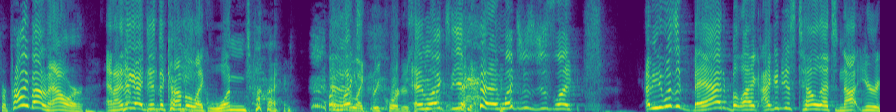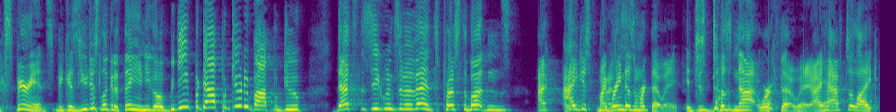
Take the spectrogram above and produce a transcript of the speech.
for probably about an hour, and I think I did the combo like one time. And Lex, like three quarters. of and Lex, combo. yeah, and Lex was just like, I mean, it wasn't bad, but like I could just tell that's not your experience because you just look at a thing and you go, "Ba-deep, ba-dop, ba-doop, ba-doop." That's the sequence of events. Press the buttons. I, I just, my I- brain doesn't work that way. It just does not work that way. I have to like,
